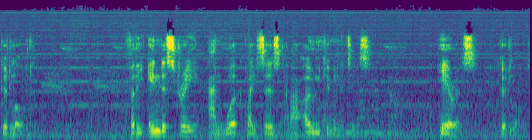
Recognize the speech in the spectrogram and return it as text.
good Lord. For the industry and workplaces of our own communities, hear us, good Lord.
